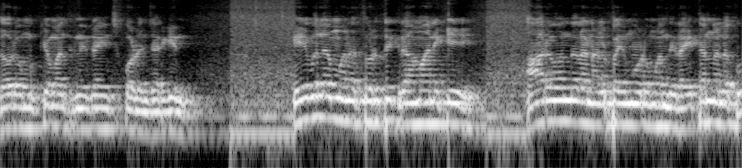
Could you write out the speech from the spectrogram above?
గౌరవ ముఖ్యమంత్రి నిర్ణయించుకోవడం జరిగింది. కేవలం మన తుర్తి గ్రామానికి ఆరు వందల నలభై మూడు మంది రైతన్నలకు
